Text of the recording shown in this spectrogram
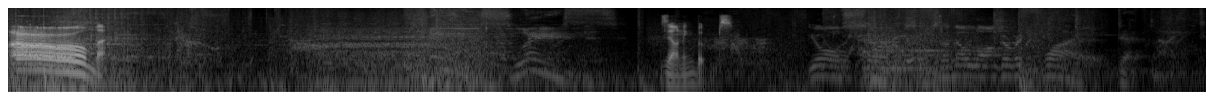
Boom! Zoning booms. Your services are no longer required, Death Knight.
